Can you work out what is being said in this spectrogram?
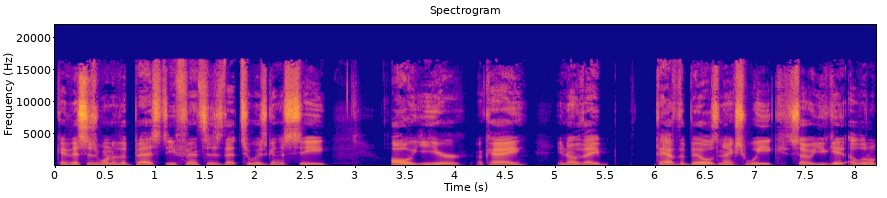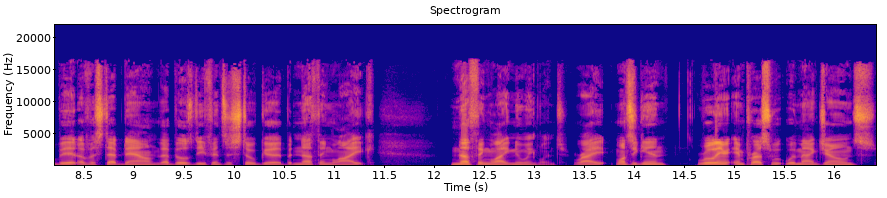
Okay, this is one of the best defenses that Tua's going to see all year. Okay, you know they they have the Bills next week, so you get a little bit of a step down. That Bills defense is still good, but nothing like nothing like New England, right? Once again, really impressed with, with Mac Jones.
